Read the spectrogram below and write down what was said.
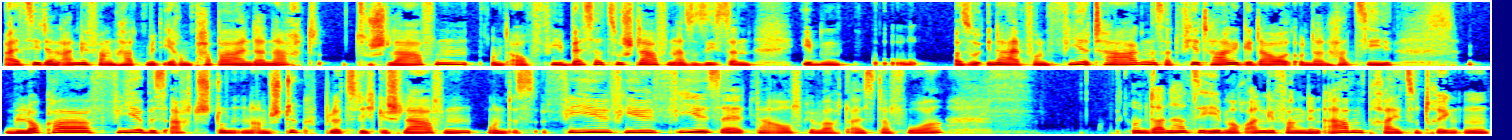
Als sie dann angefangen hat, mit ihrem Papa in der Nacht zu schlafen und auch viel besser zu schlafen. Also sie ist dann eben, also innerhalb von vier Tagen, es hat vier Tage gedauert und dann hat sie locker vier bis acht Stunden am Stück plötzlich geschlafen und ist viel, viel, viel seltener aufgewacht als davor. Und dann hat sie eben auch angefangen, den Abendbrei zu trinken.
